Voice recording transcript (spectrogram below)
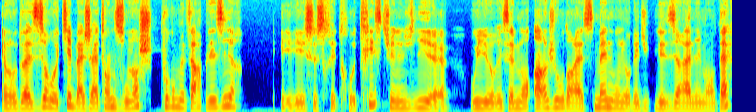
Et on doit se dire, OK, bah, j'attends dimanche pour me faire plaisir. Et ce serait trop triste, une vie où il y aurait seulement un jour dans la semaine où on aurait du plaisir alimentaire.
